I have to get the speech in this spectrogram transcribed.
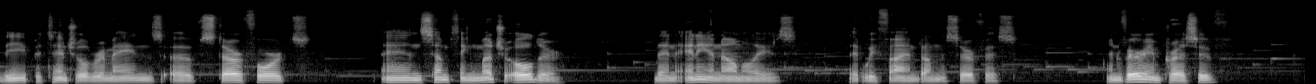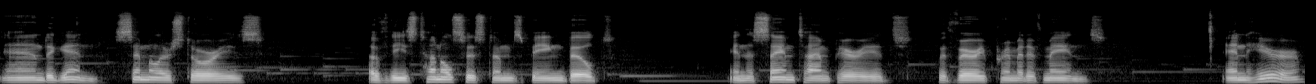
the potential remains of star forts and something much older than any anomalies that we find on the surface. And very impressive. And again, similar stories of these tunnel systems being built in the same time periods with very primitive means. And here,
